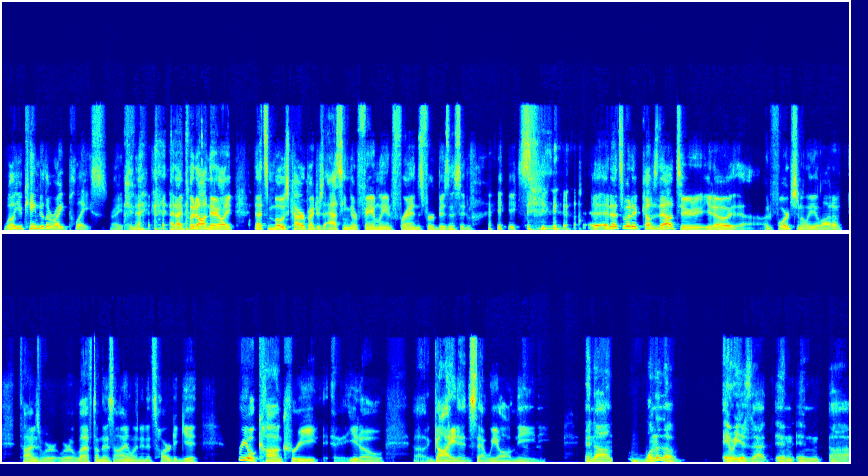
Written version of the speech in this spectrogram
Well, you came to the right place, right? And I, and I put on there like that's most chiropractors asking their family and friends for business advice, and that's what it comes down to. You know, unfortunately, a lot of times we're we're left on this island, and it's hard to get real concrete, you know, uh, guidance that we all need. And um, one of the areas that in in uh,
